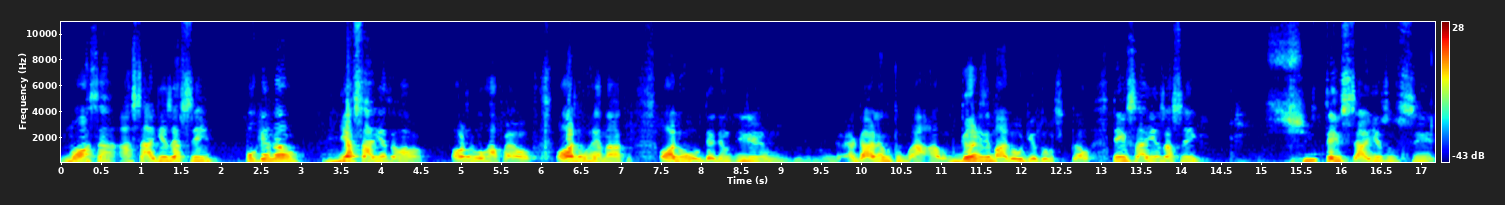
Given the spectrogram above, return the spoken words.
mostra a saída assim. Por que não? E a saída, ó, olha o Rafael, olha o Renato, olha o Denilson, e garanto que a, a grande maioria do hospital tem saída assim. Tem saído se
